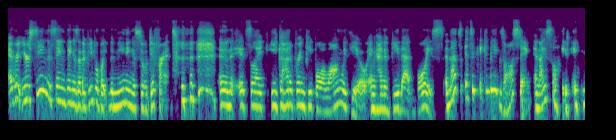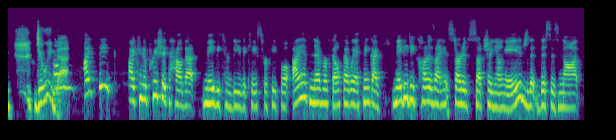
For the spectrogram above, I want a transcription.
every you're seeing the same thing as other people but the meaning is so different. And it's like you got to bring people along with you and kind of be that voice. And that's it's it can be exhausting and isolating doing um, that i think i can appreciate how that maybe can be the case for people. I have never felt that way. I think i've maybe because i had started such a young age that this is not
